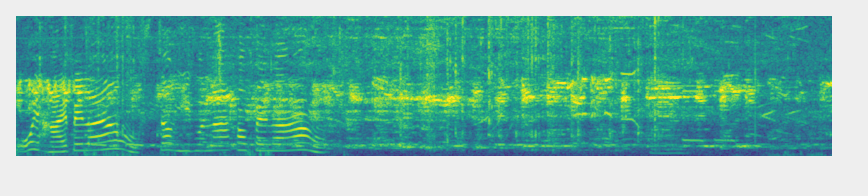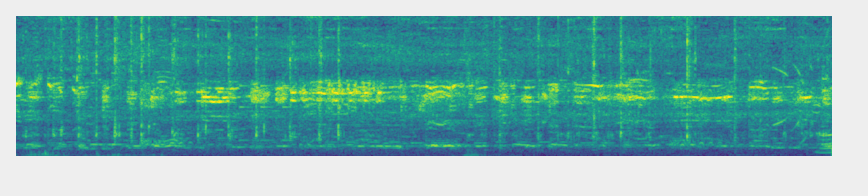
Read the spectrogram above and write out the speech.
โอ้ยหายไปแล้ว เจ้าอีกัวน่าเข้าไปแล้ว โอ้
